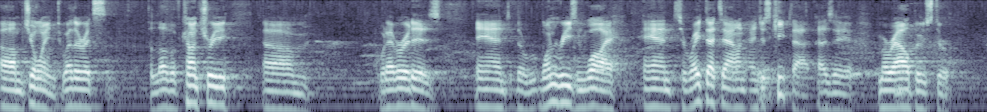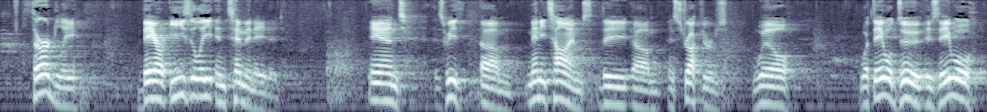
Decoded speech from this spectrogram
um, joined, whether it's the love of country, um, whatever it is, and the one reason why and to write that down and just keep that as a morale booster. Thirdly, they are easily intimidated. And as we um, many times the um, instructors will what they will do is they will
